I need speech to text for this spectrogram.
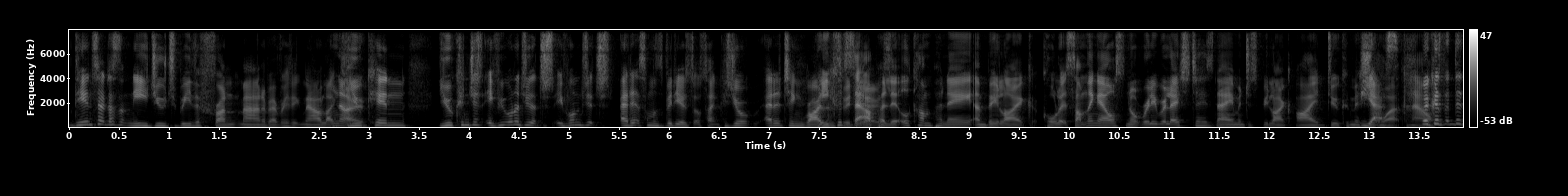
the internet doesn't need you to be the front man of everything now. Like No. you can you can just if you want to do that, just if you want to just edit someone's videos or something because you're editing Ryland's he could videos. set up a little company and be like, call it something else, not really related to his name, and just be like, I do commission yes, work now. because the, the,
